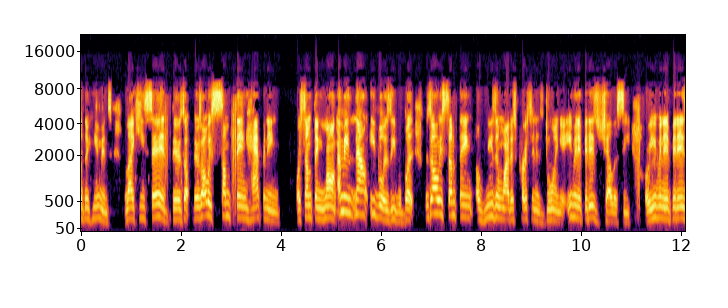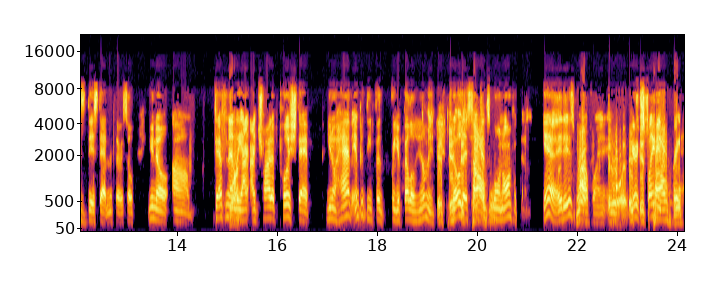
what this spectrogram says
other humans. Like he said, there's a, there's always something happening or something wrong. I mean, now evil is evil, but there's always something, a reason why this person is doing it, even if it is jealousy or even if it is this, that, and the third. So, you know, um, definitely, right. I, I try to push that. You know, have empathy for for your fellow human. It, it, know that something's powerful. going on for them. Yeah, it is powerful. Well, and, and you're explaining it's powerful.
